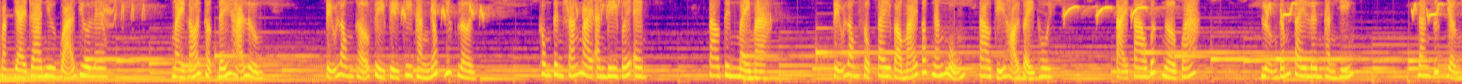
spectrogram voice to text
mặt dài ra như quả dưa leo. Mày nói thật đấy hả Lượng? Tiểu Long thở phì phì khi thằng nhóc dứt lời. Không tin sáng mai anh đi với em. Tao tin mày mà. Tiểu Long sột tay vào mái tóc ngắn ngủn, tao chỉ hỏi vậy thôi. Tại tao bất ngờ quá. Lượng đấm tay lên thành giếng. Đang tức giận,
